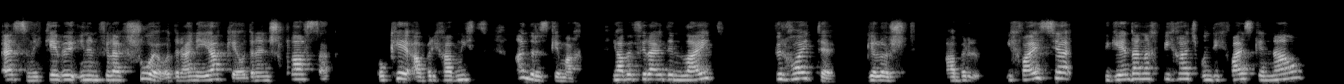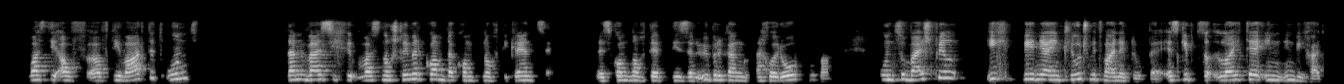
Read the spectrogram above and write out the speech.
Essen, ich gebe ihnen vielleicht Schuhe oder eine Jacke oder einen Schlafsack. Okay, aber ich habe nichts anderes gemacht. Ich habe vielleicht den Leid für heute gelöscht. Aber ich weiß ja, die gehen dann nach Bihać und ich weiß genau, was die auf, auf die wartet und dann weiß ich, was noch schlimmer kommt, da kommt noch die Grenze. Es kommt noch der, dieser Übergang nach Europa. Und zum Beispiel, ich bin ja in Cluj mit meiner Gruppe. Es gibt Leute in, in Bihać,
